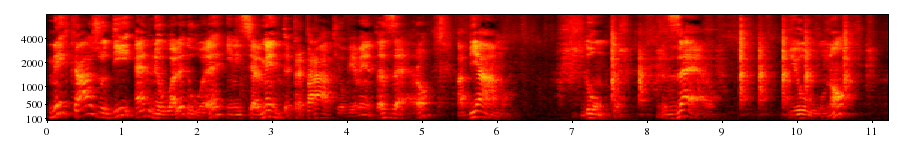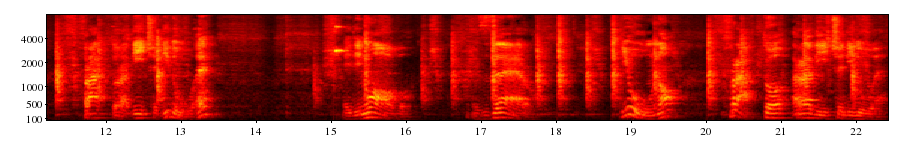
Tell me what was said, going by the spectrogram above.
Nel caso di n uguale 2, inizialmente preparati ovviamente a 0, abbiamo dunque 0 più 1 fratto radice di 2 e di nuovo 0 più 1 fratto radice di 2.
